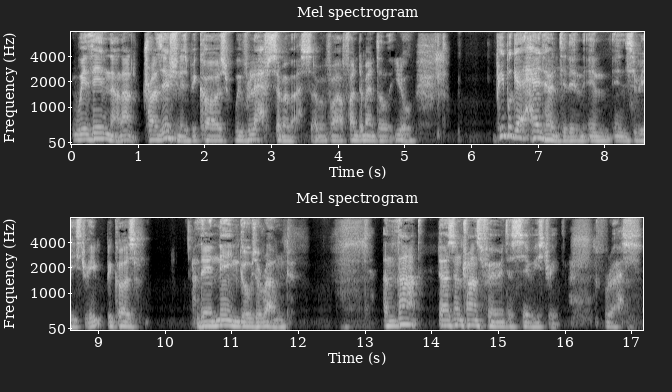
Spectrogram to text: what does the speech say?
within that, that transition is because we've left some of us, some of our fundamental, you know, people get headhunted in, in, in Civvy Street because their name goes around. And that doesn't transfer into Civvy Street for us.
